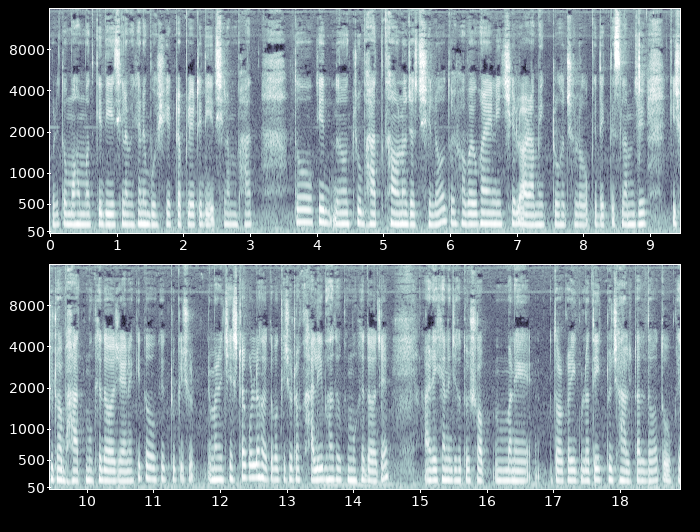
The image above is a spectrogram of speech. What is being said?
করি। তো মোহাম্মদকে দিয়েছিলাম, এখানে বসিয়ে একটা প্লেটে দিয়েছিলাম ভাত। তো ওকে একটু ভাত খাওয়ানো যাচ্ছিল। তো সবাই ওখানে নিচ্ছিল আর আমি একটু হচ্ছিল ওকে দেখতেছিলাম যে কিছুটা ভাত মুখে দেওয়া যায় নাকি। তো ওকে একটু কিছু মানে চেষ্টা করলে হয়তো বা কিছুটা খালি ভাত ওকে মুখে দেওয়া যায়। আর এখানে যেহেতু সব মানে তরকারিগুলোতে একটু ঝাল টাল দেওয়া, তো ওকে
